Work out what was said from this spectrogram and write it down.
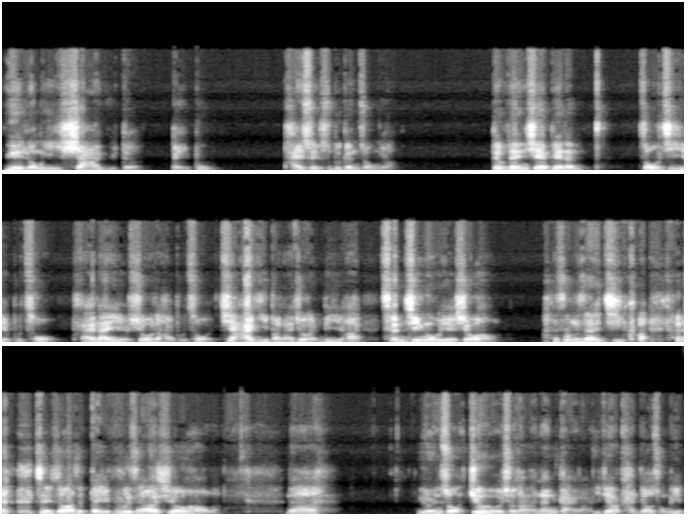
越容易下雨的北部，排水是不是更重要？对不对？你现在变得。洲际也不错，台南也修的还不错，嘉义本来就很厉害，澄清湖也修好，是不是很奇怪？最重要是北部才要修好吧。那有人说旧有的球场很难改了，一定要砍掉重练，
